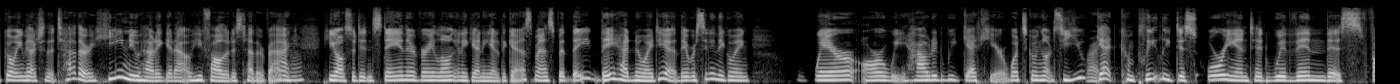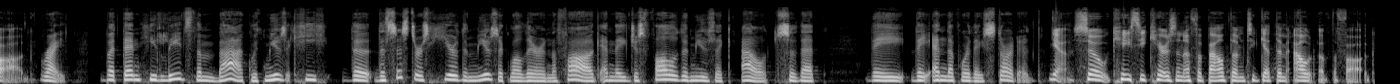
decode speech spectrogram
going back to the tether, he knew how to get out. He followed his tether back. Mm-hmm. He also didn't stay in there very long. And again, he had the gas mask, but they they had no idea. They were sitting there going, "Where are we? How did we get here? What's going on?" So you get completely disoriented within this fog. Right. But then he leads them back with music. He the the sisters hear the music while they're in the fog, and they just follow the music out so that they they end up where they started. Yeah. So Casey cares enough about them to get them out of the fog,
